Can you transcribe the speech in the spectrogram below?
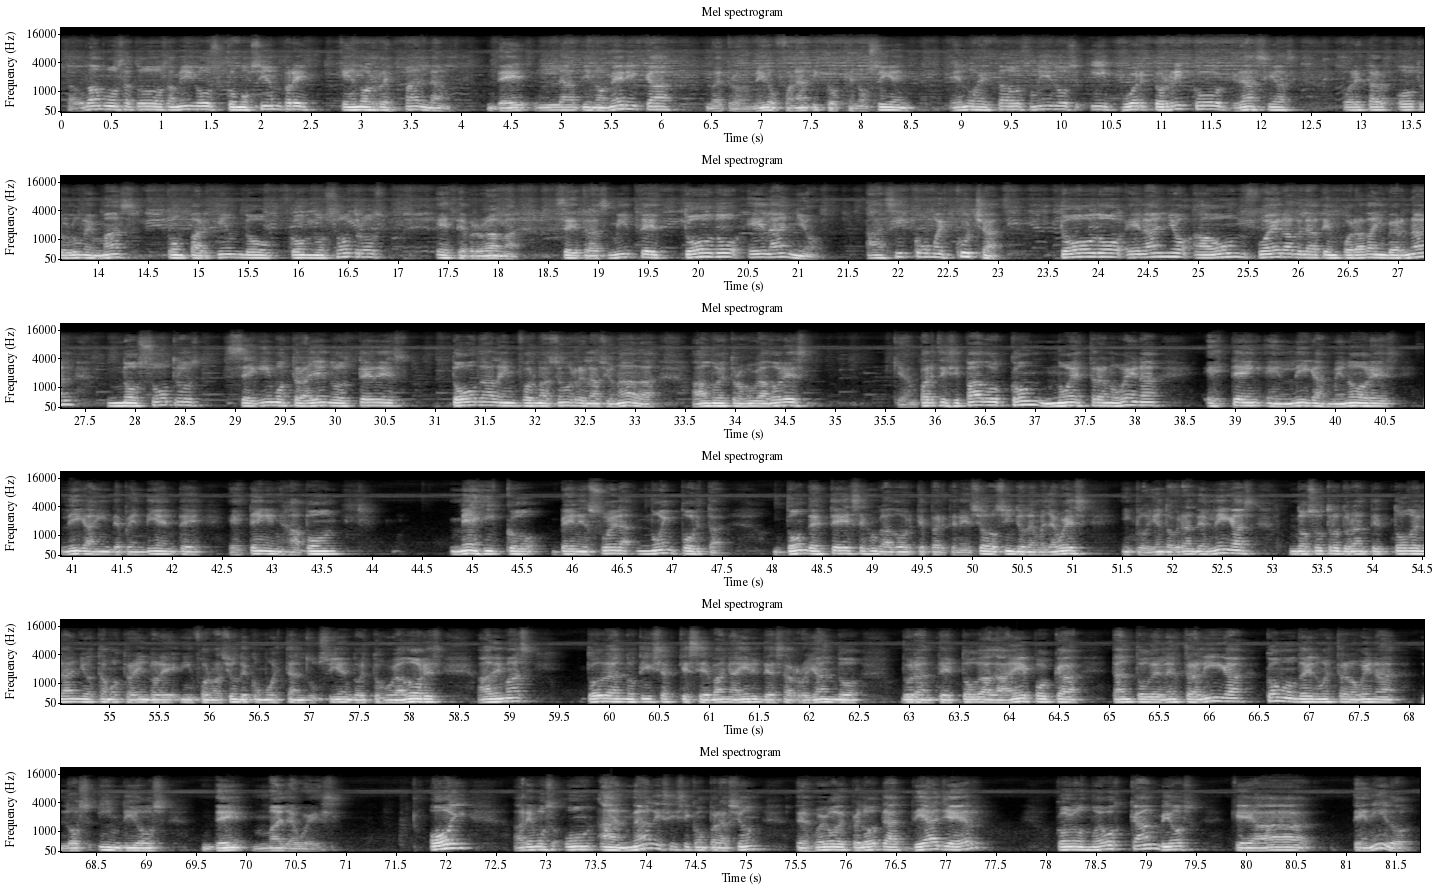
Saludamos a todos amigos como siempre que nos respaldan de Latinoamérica, nuestros amigos fanáticos que nos siguen en los Estados Unidos y Puerto Rico. Gracias por estar otro lunes más compartiendo con nosotros este programa. Se transmite todo el año, así como escucha, todo el año, aún fuera de la temporada invernal. Nosotros seguimos trayendo a ustedes toda la información relacionada a nuestros jugadores que han participado con nuestra novena, estén en ligas menores, ligas independientes, estén en Japón, México, Venezuela, no importa dónde esté ese jugador que perteneció a los indios de Mayagüez, incluyendo grandes ligas, nosotros durante todo el año estamos trayéndole información de cómo están luciendo estos jugadores. Además, todas las noticias que se van a ir desarrollando durante toda la época, tanto de nuestra liga como de nuestra novena, los indios de Mayagüez. Hoy haremos un análisis y comparación del juego de pelota de ayer con los nuevos cambios que ha tenido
